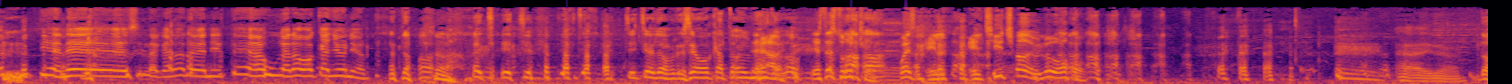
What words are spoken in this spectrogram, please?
tienes la gana de venirte a jugar a Boca Junior. No, Chicho, Chicho le ofrece boca a todo el mundo. ¿no? Y este es trucho. Pues el, el chicho de Blue, ojo. Ay, no.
